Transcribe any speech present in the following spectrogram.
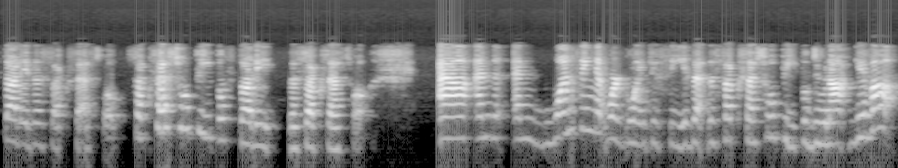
study the successful. Successful people study the successful. Uh, and and one thing that we're going to see is that the successful people do not give up.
